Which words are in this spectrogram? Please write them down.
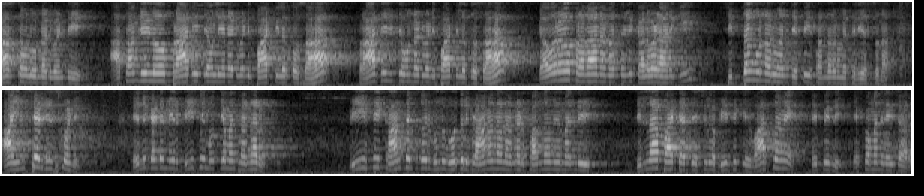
రాష్ట్రంలో ఉన్నటువంటి అసెంబ్లీలో ప్రాతిధ్యం లేనటువంటి పార్టీలతో సహా ప్రాతినిధ్యం ఉన్నటువంటి పార్టీలతో సహా గౌరవ ప్రధానమంత్రిని కలవడానికి సిద్ధంగా ఉన్నారు అని చెప్పి సందర్భంగా తెలియజేస్తున్నా. ఆ ఇనిషియేట్ తీసుకోండి. ఎందుకంటే మీరు బీసీ ముఖ్యమంత్రి అన్నారు. బీసీ కాన్సెప్ట్ తోటి ముందుకు పోతున్నారు. ఇప్పుడు ఆనందాన్ని అన్నాడు. పంతొమ్మిది మంది జిల్లా పార్టీ అధ్యక్షులుగా బీసీకి వాస్తవమే చెప్పింది. ఎక్కువ మంది నేర్చారు.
